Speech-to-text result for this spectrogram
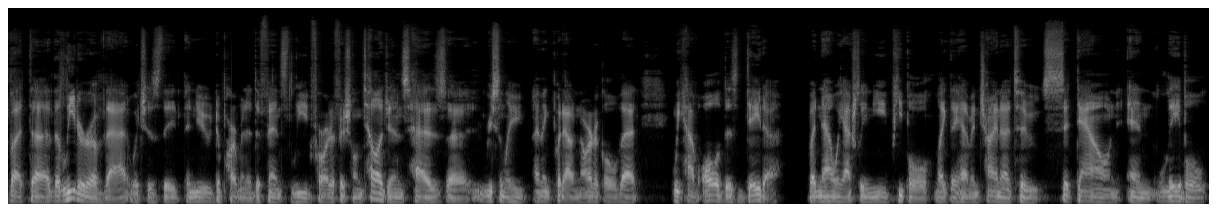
But uh, the leader of that, which is the, the new Department of Defense lead for artificial intelligence, has uh, recently, I think, put out an article that we have all of this data but now we actually need people like they have in China to sit down and label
